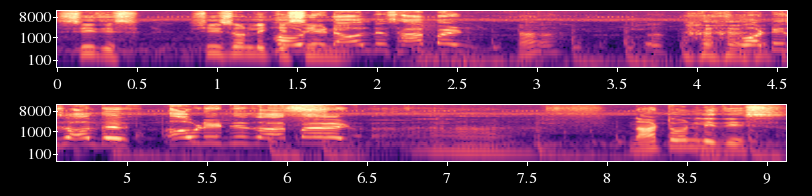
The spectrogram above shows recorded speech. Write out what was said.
See this. She's only kissing. me. How did all this happen? Huh? what is all this? How did this happen? Not only this,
